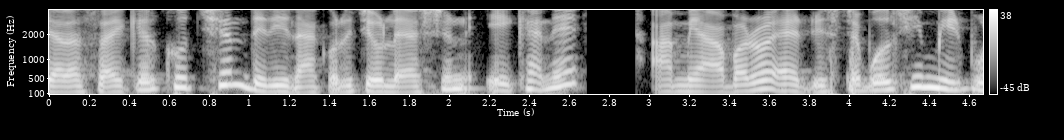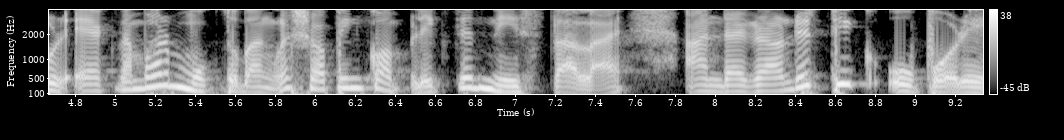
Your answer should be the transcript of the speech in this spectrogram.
যারা সাইকেল খুঁজছেন, দেরি না করে চলে আসেন। এখানে আমি আবারও অ্যাড্রেসটা বলছি, মিরপুর এক নম্বর মুক্ত বাংলা শপিং কমপ্লেক্সের নিচতলায়, আন্ডারগ্রাউন্ডের ঠিক উপরে।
